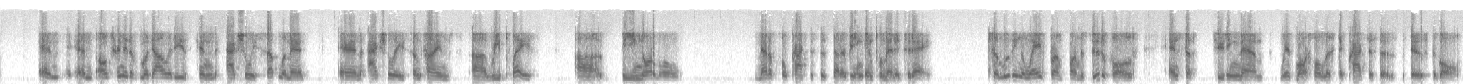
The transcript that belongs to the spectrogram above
and and alternative modalities can actually supplement and actually sometimes uh, replace uh, the normal medical practices that are being implemented today. So moving away from pharmaceuticals and substituting them with more holistic practices is the goal.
